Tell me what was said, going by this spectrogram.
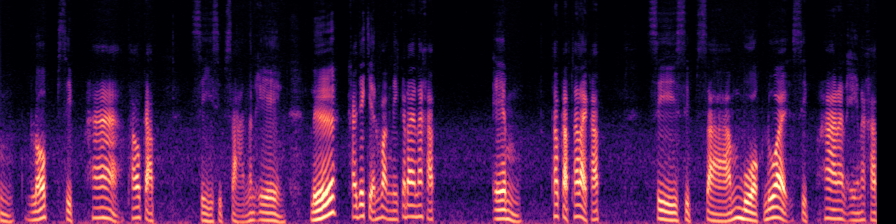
m ลบ 15 เท่ากับ 43 นั่นเอง หรือใครจะเขียนฝั่งนี้ก็ได้นะครับ m เท่ากับเท่าไหร่ครับ 43 บวกด้วย 15 นั่นเองนะครับ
